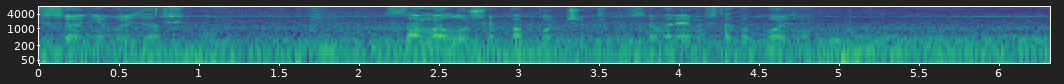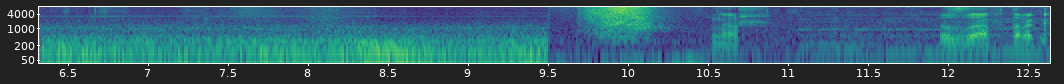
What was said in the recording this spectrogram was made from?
Все не выдержала. Самый лучший попутчик все время в такой позе. Наш завтрак.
